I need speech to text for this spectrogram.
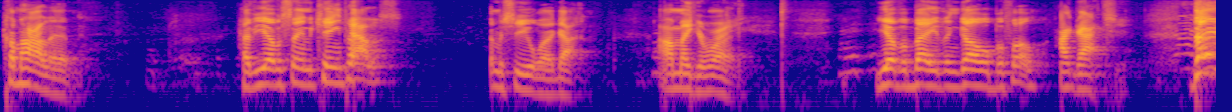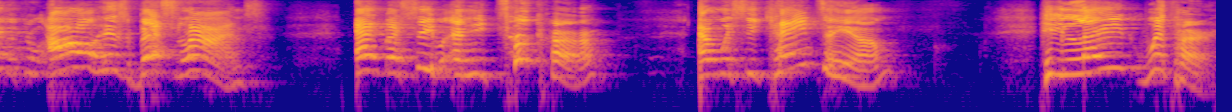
Come holler at me. Have you ever seen the King Palace? Let me show you what I got. I'll make it rain. You ever bathed in gold before? I got you. David threw all his best lines at Bathsheba, and he took her, and when she came to him, he laid with her.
